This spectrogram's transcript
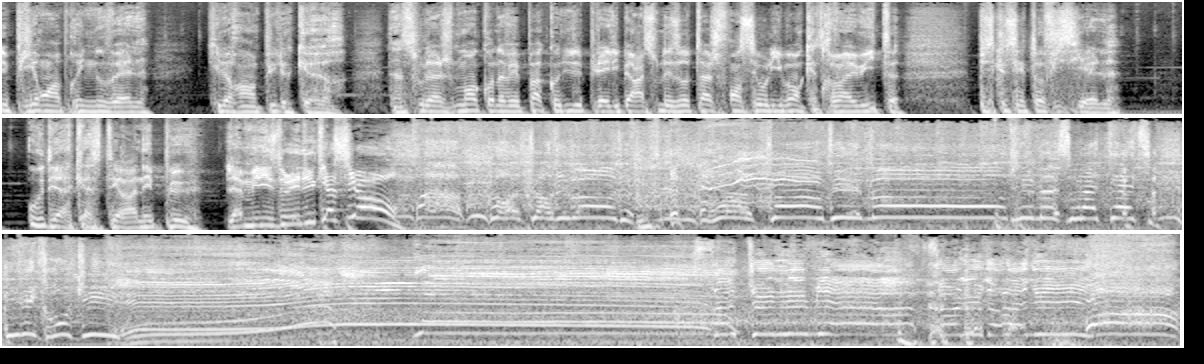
depuis hier ont appris une nouvelle qui leur a empli le cœur d'un soulagement qu'on n'avait pas connu depuis la libération des otages français au Liban en 88, puisque c'est officiel. Oudéa Castera n'est plus la ministre de l'Éducation. Ah, Record du monde. Record du monde. Les mains sur la tête. Il est croquis. C'est une lumière absolue dans la nuit. Oh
